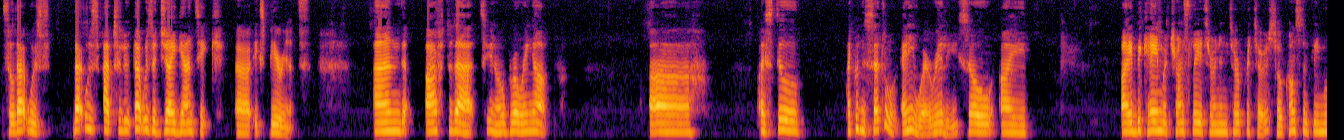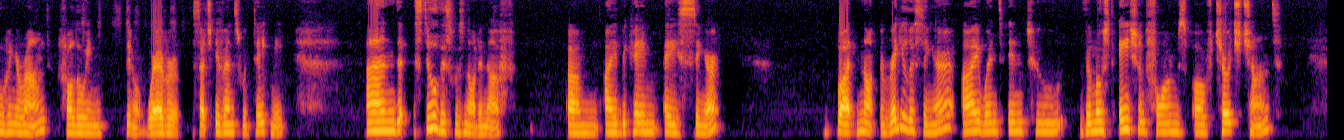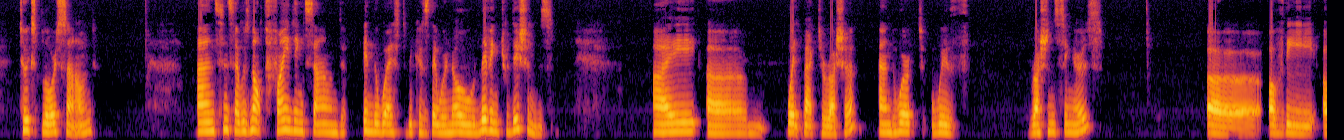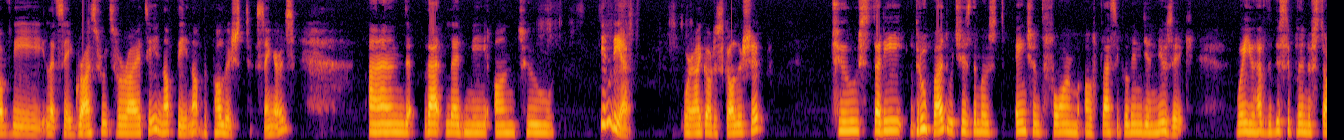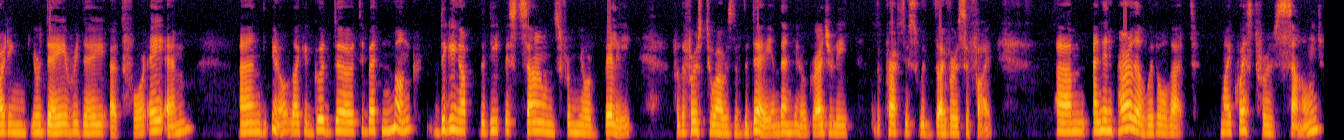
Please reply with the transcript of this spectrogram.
so that was that was absolute. That was a gigantic uh, experience. And after that, you know, growing up, uh, I still I couldn't settle anywhere really. So I I became a translator and interpreter, so constantly moving around, following, you know, wherever such events would take me. And still, this was not enough um, I became a singer, but not a regular singer. I went into the most ancient forms of church chant to explore sound. And since I was not finding sound in the West because there were no living traditions, I um, went back to Russia and worked with Russian singers uh, of the of the let's say grassroots variety, not the not the polished singers, and that led me on to India, where I got a scholarship to study Dhrupad, which is the most ancient form of classical Indian music, where you have the discipline of starting your day every day at 4 a.m. and, you know, like a good uh, Tibetan monk, digging up the deepest sounds from your belly for the first two hours of the day. And then, you know, gradually the practice would diversify. Um, and in parallel with all that, my quest for sound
